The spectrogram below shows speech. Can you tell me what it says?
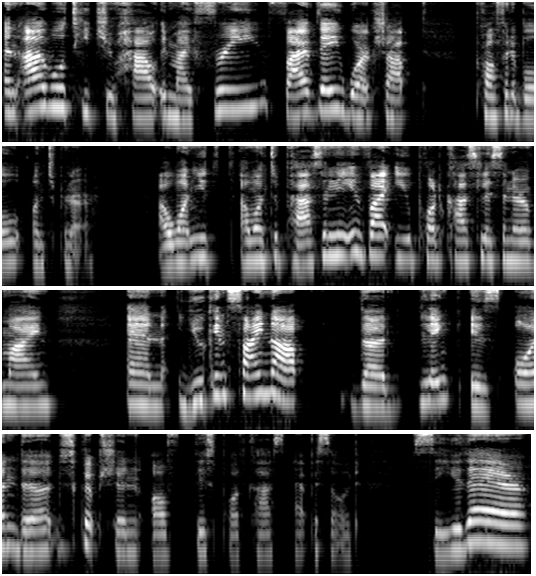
and I will teach you how in my free five day workshop, Profitable Entrepreneur. I want you I want to personally invite you podcast listener of mine and you can sign up. The link is on the description of this podcast episode. See you there.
